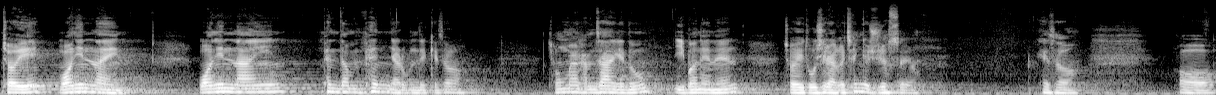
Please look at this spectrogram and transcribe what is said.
저희 원인라인 원인라인 팬덤 팬 여러분들께서 정말 감사하게도 이번에는 저희 도시락을 챙겨주셨어요. 그래서 어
